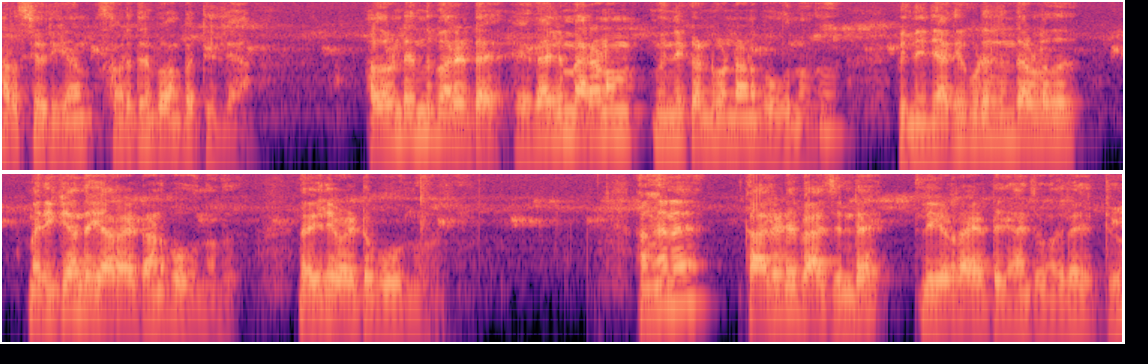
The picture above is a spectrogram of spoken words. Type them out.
അറസ്റ്റ് ചോദിക്കാൻ സമരത്തിന് പോകാൻ പറ്റില്ല. അതുകൊണ്ട് എന്ത് പറയട്ടെ? ഏതായാലും മരണം മുന്നിൽ കണ്ടുകൊണ്ടാണ് പോകുന്നത്. പിന്നെ ഇനി അതിൽ കൂടുതൽ എന്താ ഉള്ളത്? മരിക്കാൻ തയ്യാറായിട്ടാണ് പോകുന്നത്. ധൈര്യമായിട്ട് പോകുന്നത്. അങ്ങനെ കാലടി ബാച്ചിന്റെ ലീഡറായിട്ട് ഞാൻ ചുമതല ഏറ്റു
